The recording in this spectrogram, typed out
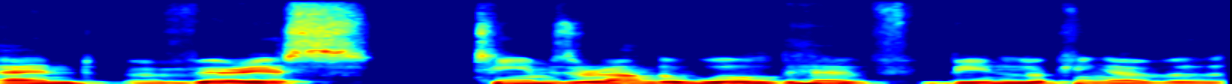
and various teams around the world have been looking over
